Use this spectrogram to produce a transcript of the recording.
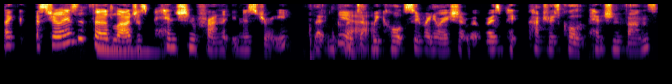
like Australia's the third largest pension fund industry. That includes, Yeah. like we call it superannuation, but most pe- countries call it pension funds.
